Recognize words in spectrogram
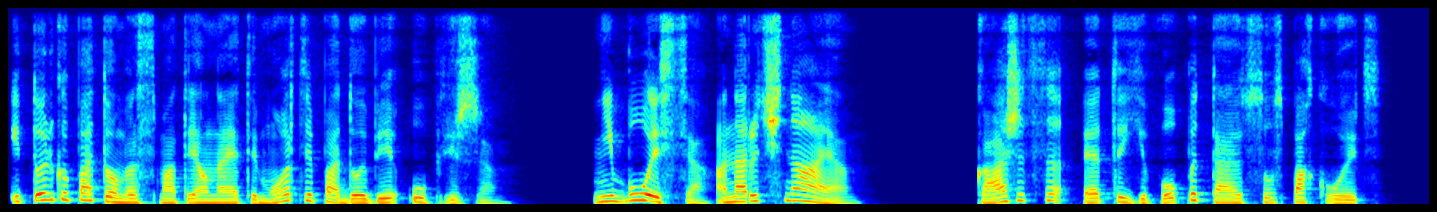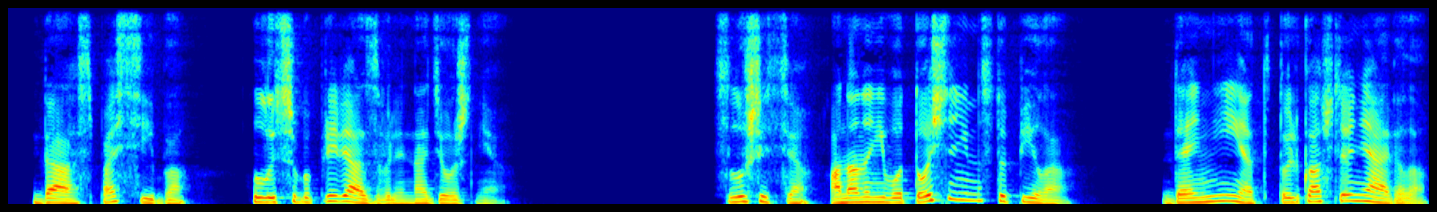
и только потом рассмотрел на этой морде подобие упряжи. Не бойся, она ручная. Кажется, это его пытаются успокоить. Да, спасибо. Лучше бы привязывали надежнее. Слушайте, она на него точно не наступила? Да нет, только обслюнявила.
